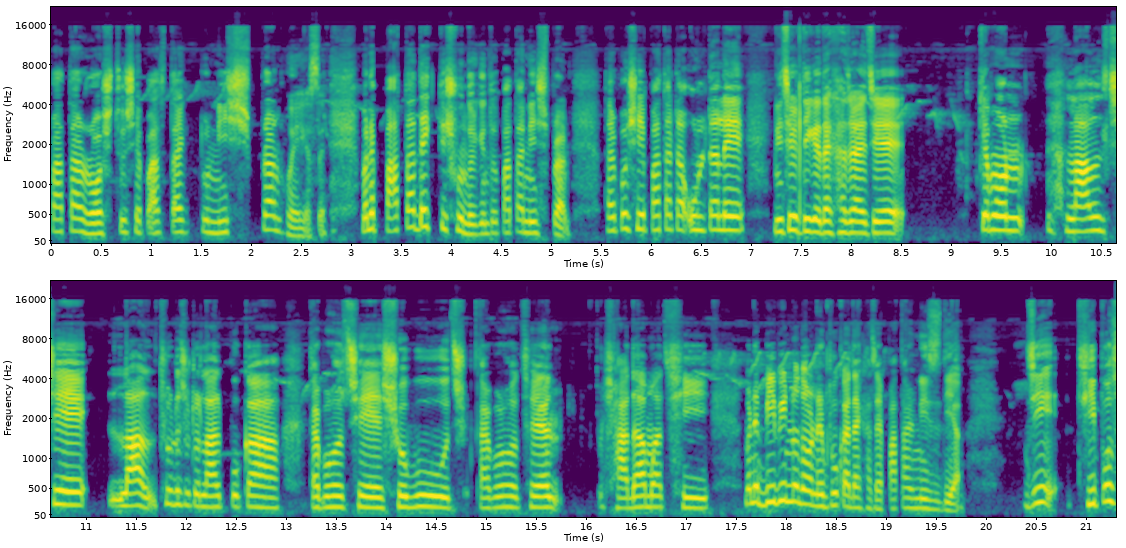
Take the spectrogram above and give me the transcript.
পাতার রস চুষে পাতা একটু নিষ্প্রাণ হয়ে গেছে। মানে পাতা দেখতে সুন্দর কিন্তু পাতা নিষ্প্রাণ। তারপর সেই পাতাটা উল্টালে নিচের দিকে দেখা যায় যে কেমন লালচে লাল, ছোট ছোট লাল পোকা, তারপর হচ্ছে সবুজ, তারপর হচ্ছে সাদা মাছি মানে বিভিন্ন ধরনের পোকা দেখা যায় পাতার নিচ দিয়া। যে থ্রিপোস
